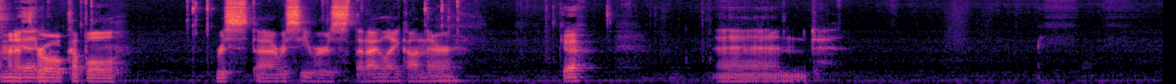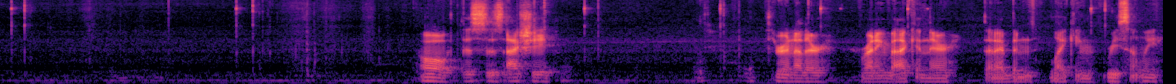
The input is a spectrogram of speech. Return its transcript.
I'm going to And- throw a couple rec- uh, receivers that I like on there. Okay. And oh, this is actually threw another running back in there that I've been liking recently.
